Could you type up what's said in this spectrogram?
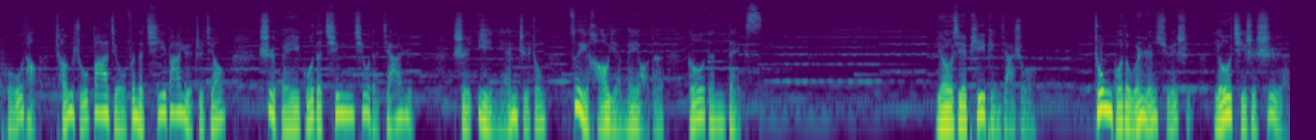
葡萄成熟八九分的七八月之交，是北国的清秋的佳日，是一年之中最好也没有的 Golden Days。有些批评家说，中国的文人学士，尤其是诗人，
